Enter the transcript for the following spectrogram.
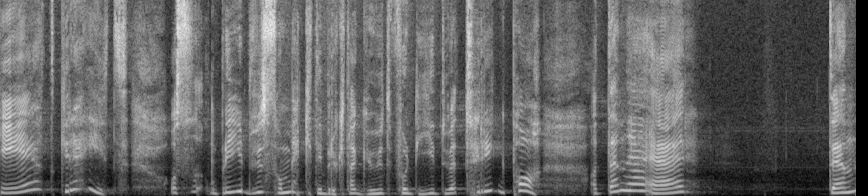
helt greit. Og så blir du så mektig brukt av Gud fordi du er trygg på at den jeg er, den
